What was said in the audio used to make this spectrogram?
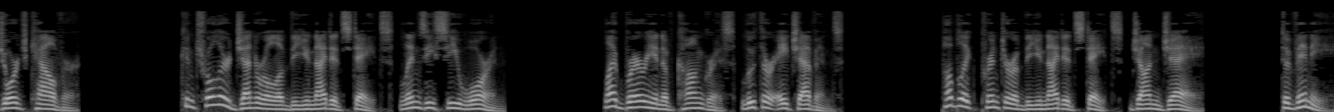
George Calver. Comptroller General of the United States, Lindsay C. Warren. Librarian of Congress, Luther H. Evans Public Printer of the United States, John J. Deviney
